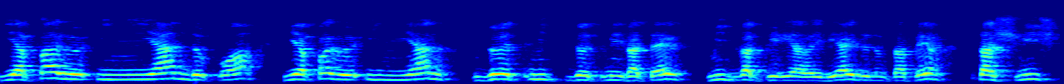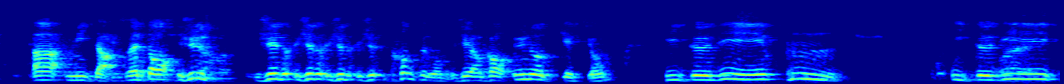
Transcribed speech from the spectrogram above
il n'y a pas le inyan de quoi? Il n'y a pas le inyan de, de Tmivatel, mitzvah et de ne pas faire Tashmish à Mita. Maintenant, juste j'ai 30 secondes. J'ai encore une autre question. Il te dit, il te dit,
